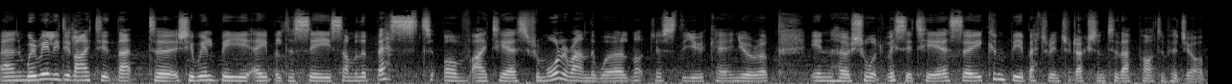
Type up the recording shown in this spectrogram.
And we're really delighted that uh, she will be able to see some of the best of ITS from all around the world, not just the UK and Europe, in her short visit here. So it couldn't be a better introduction to that part of her job.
